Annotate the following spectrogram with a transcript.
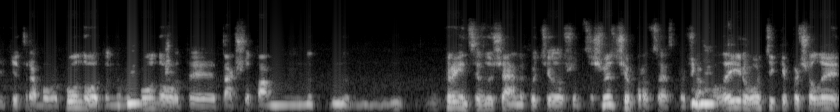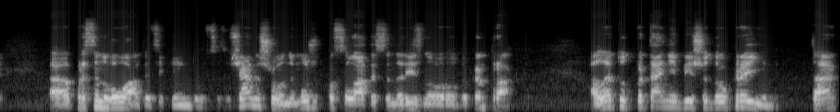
які треба виконувати, не виконувати. Так що там українці звичайно хотіли, щоб це швидше процес почав, але його тільки почали пресингувати тільки індустрії. Звичайно, що вони можуть посилатися на різного роду контракти. Але тут питання більше до України. Так,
